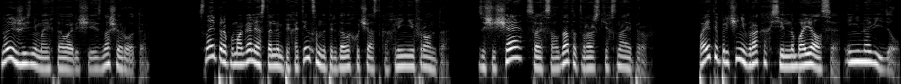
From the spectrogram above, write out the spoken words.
но и жизни моих товарищей из нашей роты. Снайперы помогали остальным пехотинцам на передовых участках линии фронта, защищая своих солдат от вражеских снайперов. По этой причине враг их сильно боялся и ненавидел.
